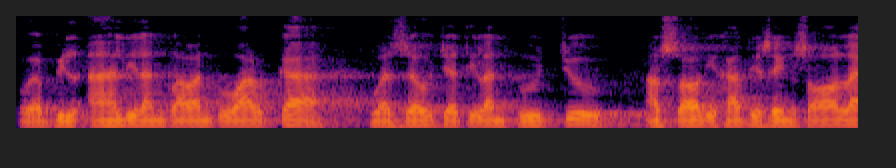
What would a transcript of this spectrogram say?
wa bil ahli lan kelawan keluarga wa zaujati lan bojo as-salihati sing saleh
